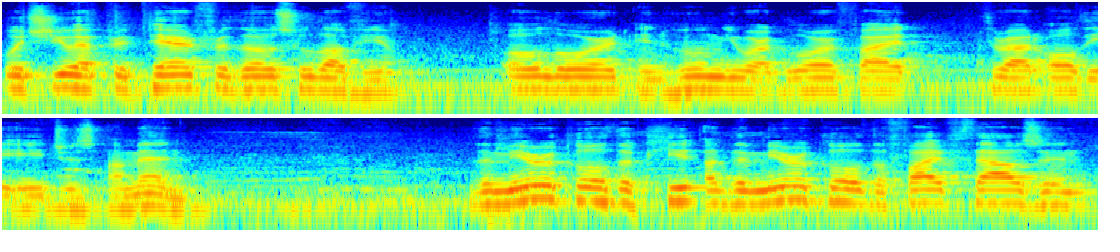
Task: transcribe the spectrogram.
which you have prepared for those who love you. O Lord, in whom you are glorified throughout all the ages. Amen. The miracle, the, uh, the miracle of the 5,000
